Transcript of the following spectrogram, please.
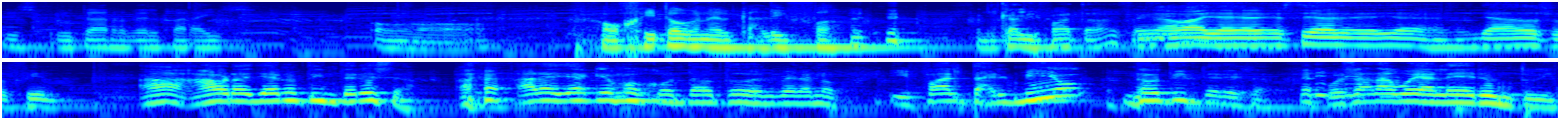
Disfrutar del paraíso. Oh, Ojito con el califa. el califata. sí, Venga, sí. vaya, ya, este ya, ya- ya ha dado su fin. Ah, ahora ya no te interesa. Ahora ya que hemos contado todo el verano y falta el mío, no te interesa. Pues ahora voy a leer un tuit.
